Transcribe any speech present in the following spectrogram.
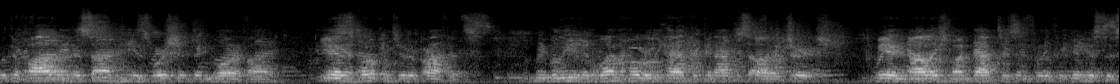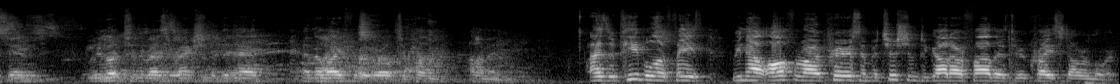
with the Father and the Son, he is worshipped and glorified. He has spoken through the prophets. We believe in one holy Catholic and Apostolic Church. We acknowledge one baptism for the forgiveness of sins. We look to the resurrection of the dead and the life of the world to come. Amen. As a people of faith, we now offer our prayers and petition to God our Father through Christ our Lord.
